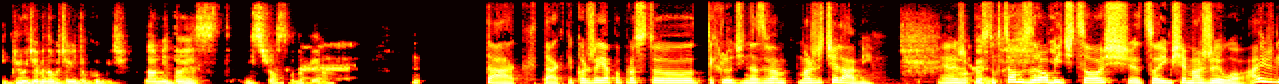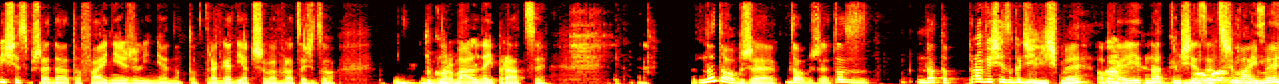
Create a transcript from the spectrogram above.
i ludzie będą chcieli to kupić. Dla mnie to jest mistrzostwo dopiero. Tak, tak, tylko że ja po prostu tych ludzi nazywam marzycielami. Nie? Że okay. po prostu chcą zrobić coś, co im się marzyło. A jeżeli się sprzeda, to fajnie, jeżeli nie, no to tragedia, trzeba wracać do, normalnej pracy. No dobrze, dobrze. To z, no to prawie się zgodziliśmy. Okej, okay, na tak. tym się zatrzymajmy.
